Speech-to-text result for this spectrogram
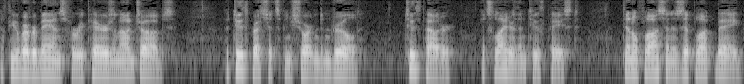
a few rubber bands for repairs and odd jobs, a toothbrush that's been shortened and drilled, tooth powder, it's lighter than toothpaste. Dental floss in a Ziploc bag.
